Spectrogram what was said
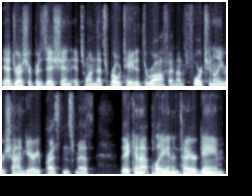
the edge rusher position, it's one that's rotated through often. Unfortunately, Rashan Gary, Preston Smith, they cannot play an entire game.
